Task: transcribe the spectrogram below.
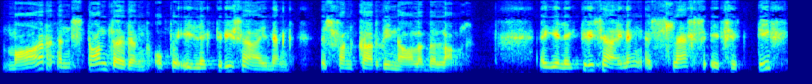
maar instandhouding op 'n elektriese heining is van kardinale belang. 'n Elektriese heining is slegs effektief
